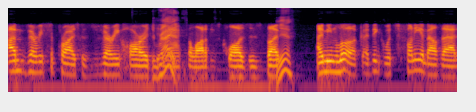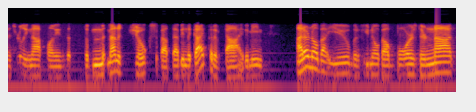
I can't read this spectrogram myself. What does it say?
I'm very surprised because it's very hard to Right. enact a lot of these clauses. But Yeah. I mean, look, I think what's funny about that, it's really not funny, is the, the amount of jokes about that. I mean, the guy could have died. I mean, I don't know about you, but if you know about boars, they're not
